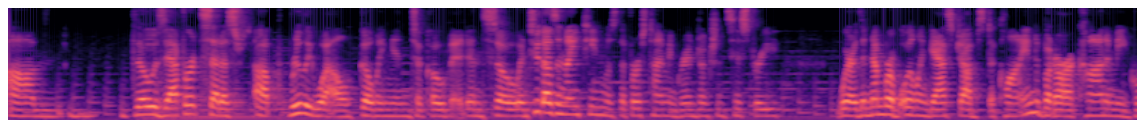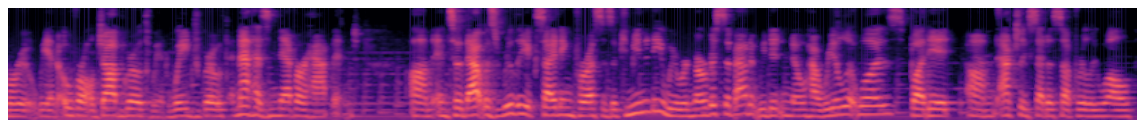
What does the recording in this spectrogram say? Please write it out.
um, those efforts set us up really well going into COVID. And so in 2019 was the first time in Grand Junction's history where the number of oil and gas jobs declined, but our economy grew. We had overall job growth, we had wage growth, and that has never happened Um, and so that was really exciting for us as a community. We were nervous about it. We didn't know how real it was, but it um, actually set us up really well.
